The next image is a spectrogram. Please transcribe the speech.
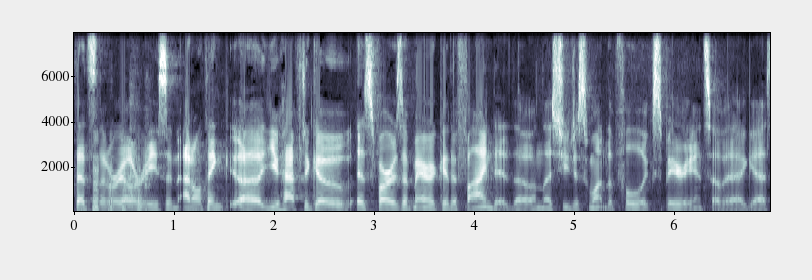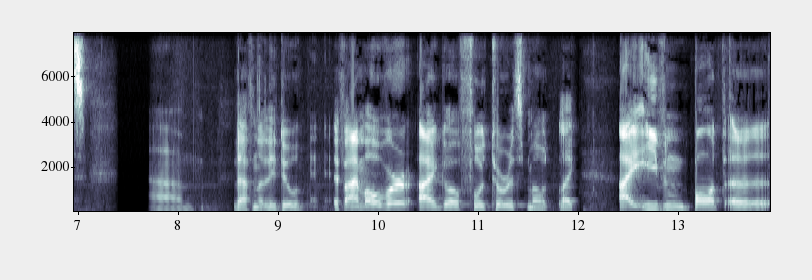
that's the real reason. I don't think uh, you have to go as far as America to find it, though, unless you just want the full experience of it. I guess. Um, Definitely do. If I'm over, I go full tourist mode. Like, I even bought a,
